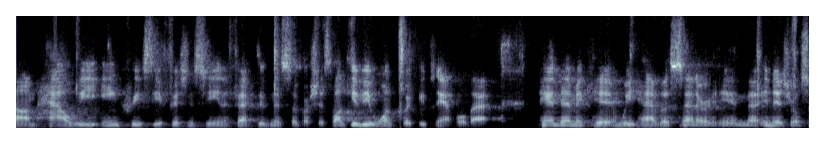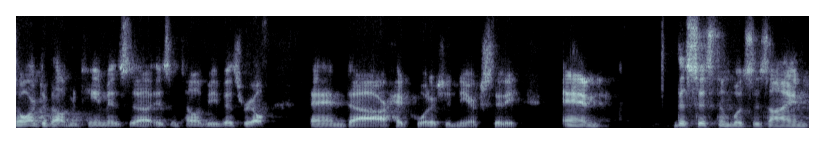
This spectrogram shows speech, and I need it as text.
um, how we increase the efficiency and effectiveness of our system. I'll give you one quick example of that. Pandemic hit, and we have a center in uh, in Israel. So our development team is uh, is in Tel Aviv, Israel, and uh, our headquarters in New York City. And this system was designed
